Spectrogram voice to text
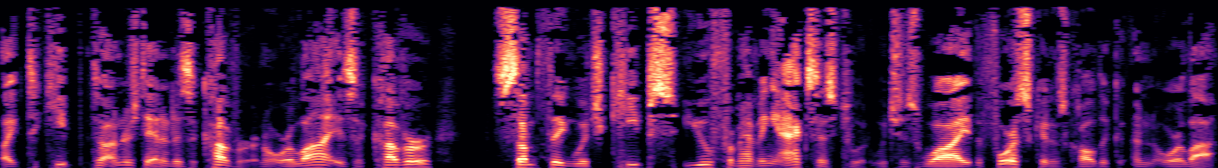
like to keep, to understand it as a cover. An orla is a cover, something which keeps you from having access to it, which is why the foreskin is called an orla.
